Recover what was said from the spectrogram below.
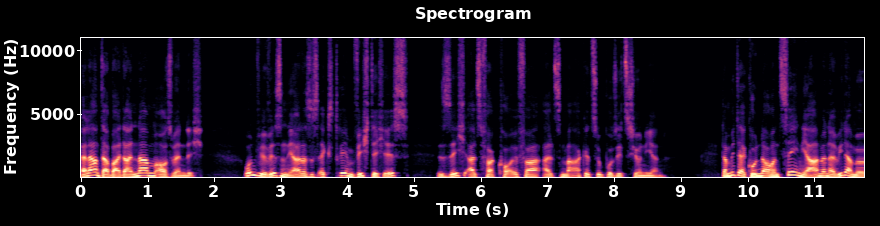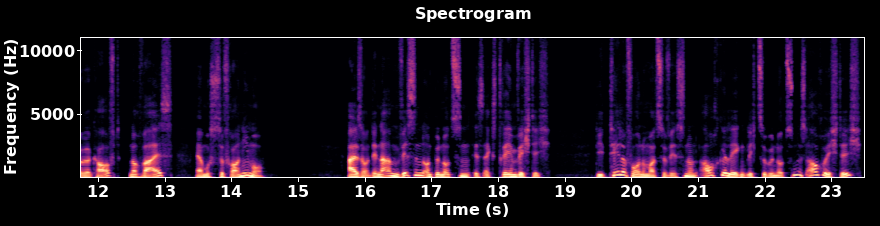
Er lernt dabei deinen Namen auswendig. Und wir wissen ja, dass es extrem wichtig ist, sich als Verkäufer als Marke zu positionieren. Damit der Kunde auch in zehn Jahren, wenn er wieder Möbel kauft, noch weiß, er muss zu Frau Nimo. Also, den Namen wissen und benutzen ist extrem wichtig. Die Telefonnummer zu wissen und auch gelegentlich zu benutzen ist auch wichtig,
